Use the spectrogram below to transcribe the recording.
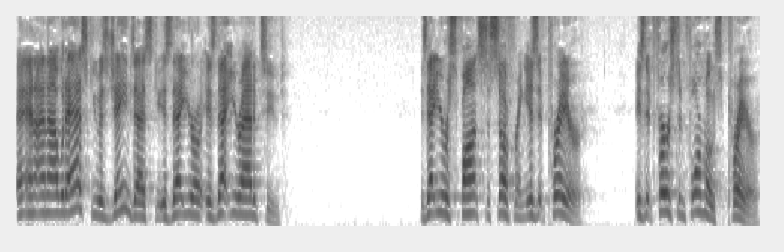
And, and I would ask you, as James asked you, is that, your, is that your attitude? Is that your response to suffering? Is it prayer? Is it first and foremost prayer?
